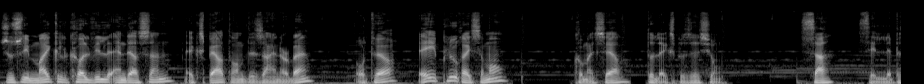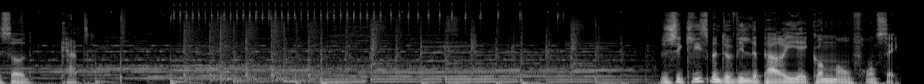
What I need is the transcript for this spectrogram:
Je suis Michael Colville Anderson, expert en design urbain, auteur et plus récemment, commissaire de l'exposition. Ça, c'est l'épisode 4. Le cyclisme de ville de Paris est comme mon français.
